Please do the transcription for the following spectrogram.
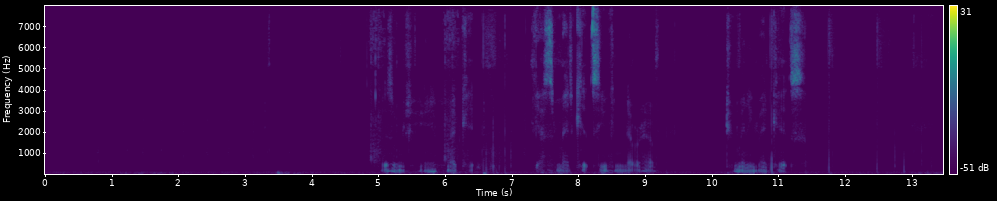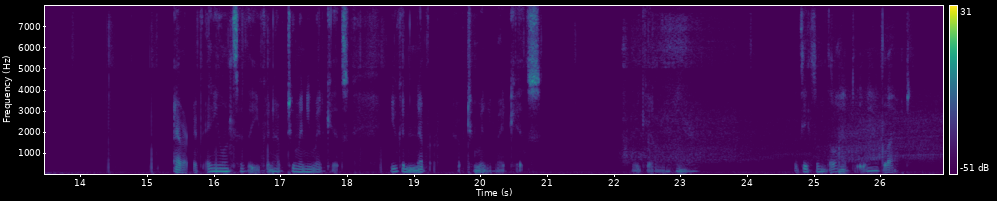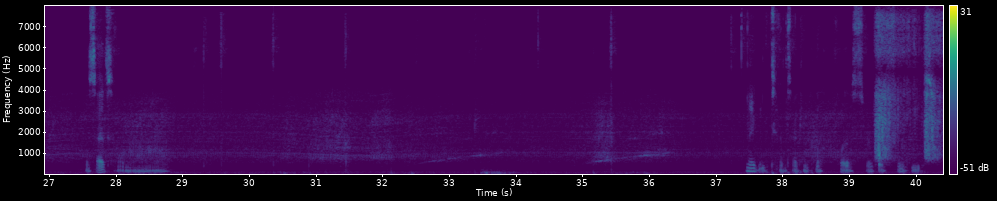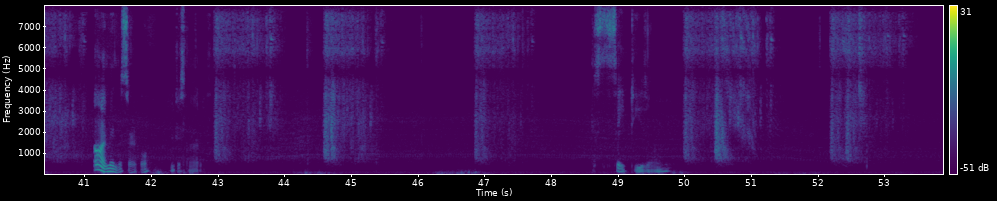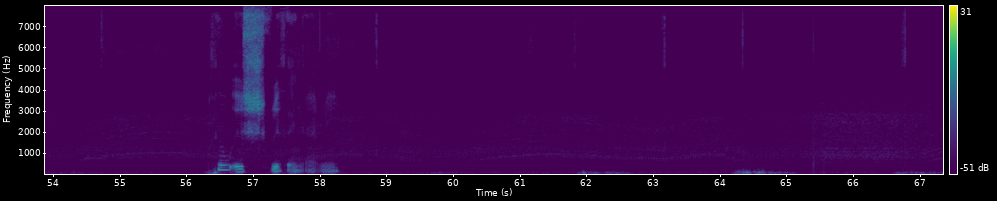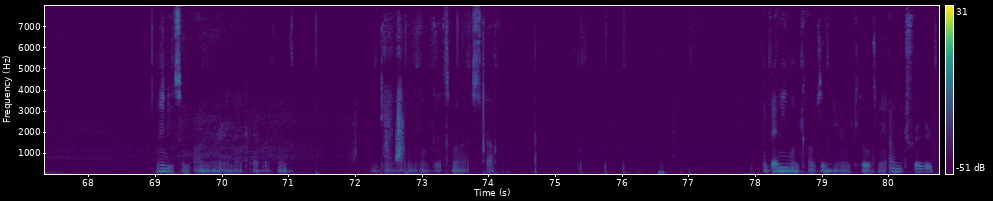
SMG, medkit. Yes, medkits. You can never have too many medkits. Ever. If anyone said that you can have too many medkits, you can never have too many medkits. Let me get on here. It takes some the lag, left. Besides, um, maybe 10 seconds before the circle sinkies. Oh, I'm in the circle. You just noticed. Safety zone. Who is shooting at me? I need some armor and like everything. Okay, I'll get some of that stuff. If anyone comes in here and kills me, I'm triggered.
